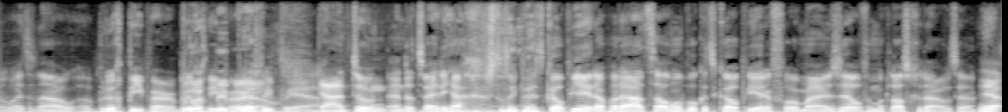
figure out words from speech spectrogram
hoe heet het nou, brugpieper. Brugpieper, brugpieper, ja. ja. en toen, en de tweede jaar stond ik bij het kopieerapparaat allemaal boeken te kopiëren voor mijzelf en mijn klasgenoten. Ja.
